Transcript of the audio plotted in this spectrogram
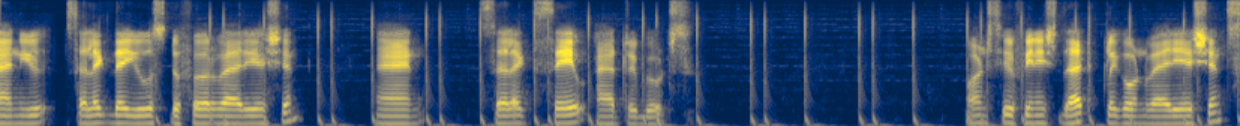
and you select the use defer variation and select save attributes. Once you finish that click on variations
